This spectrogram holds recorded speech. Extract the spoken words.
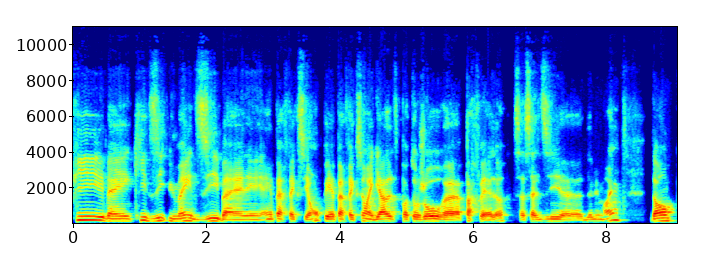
Puis, ben, qui dit humain dit ben, imperfection. Puis imperfection égale pas toujours euh, parfait, là. Ça, ça le dit euh, de lui-même. Donc,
